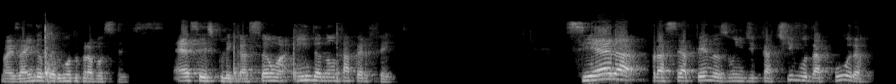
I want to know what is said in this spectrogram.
Mas ainda eu pergunto para vocês: essa explicação ainda não está perfeita. Se era para ser apenas um indicativo da cura,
